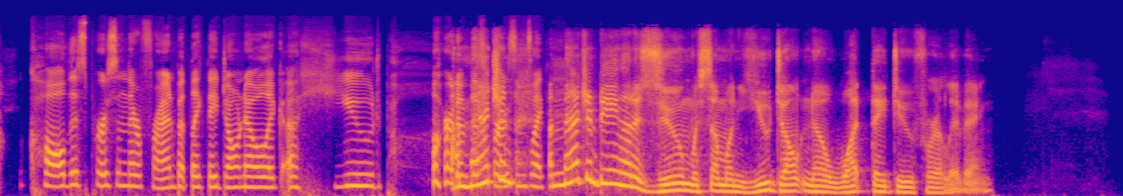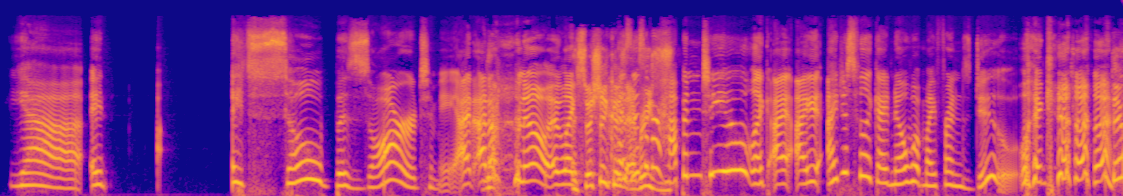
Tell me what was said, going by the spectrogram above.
call this person their friend, but like they don't know like a huge part of this Imagine- person's like. Imagine being on a Zoom with someone you don't know what they do for a living. Yeah, it. It's so bizarre to me. I, I don't know. Like, Especially because has every this ever happened to you? Like, I, I, I just feel like I know what my friends do. Like, there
